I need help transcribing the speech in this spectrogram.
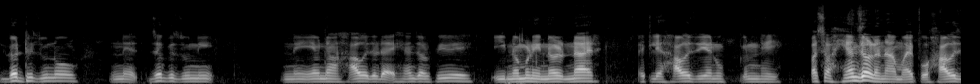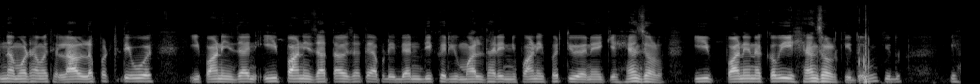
ગઢ જૂનો ને જગ જૂની ને એના હાવજડા હેંજળ પીવે એ નમણી નળનાર એટલે હાવજ એનું ને પાછા હેંજળ નામ આપ્યું. હાવજના મોઢામાંથી લાલ લપટતી હોય એ પાણી જાય ને એ પાણી જાતા હોય જતા આપણી બેન દીકરીઓ માલધારીની પાણી ભરતી હોય ને કે હેંજળ. એ પાણીને કવિ હેંજળ કીધું. શું કીધું કે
